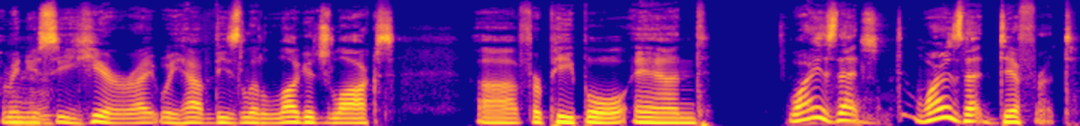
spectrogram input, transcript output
I mean, you Mhm. see here, right? We have these little luggage locks uh, for people, and why is that? Awesome. Why is that different?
